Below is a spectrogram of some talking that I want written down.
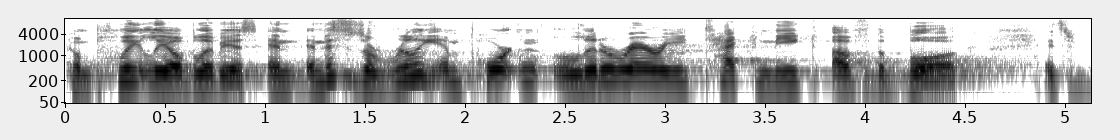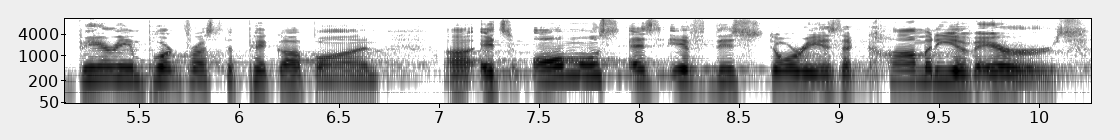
Completely oblivious. And, and this is a really important literary technique of the book. It's very important for us to pick up on. Uh, it's almost as if this story is a comedy of errors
